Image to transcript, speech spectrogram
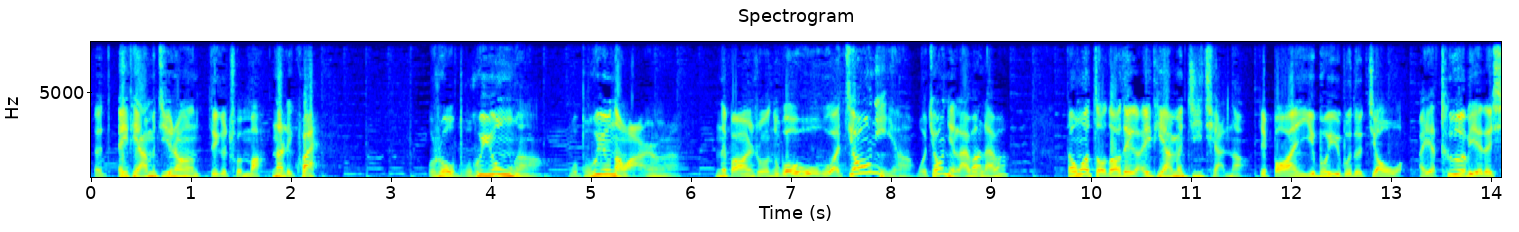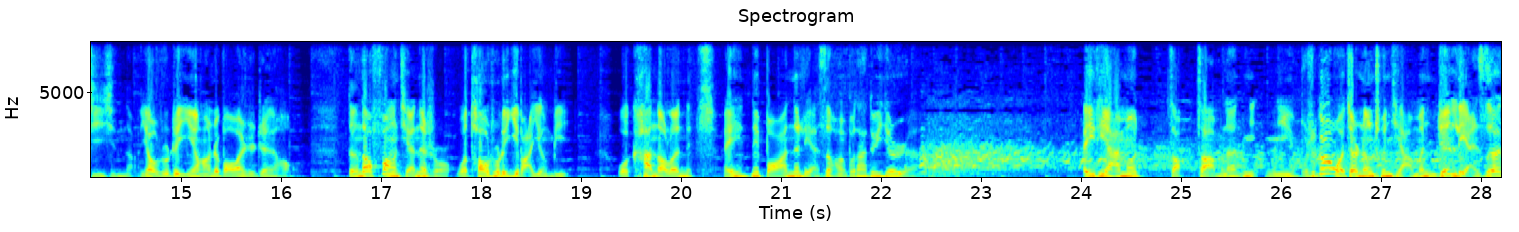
呃，ATM 机上这个存吧，那里快。”我说：“我不会用啊，我不会用那玩意儿啊。”那保安说：“我我我教你呀，我教你来吧，来吧。”等我走到这个 ATM 机前呢，这保安一步一步的教我，哎呀，特别的细心呐。要说这银行这保安是真好。等到放钱的时候，我掏出了一把硬币，我看到了那，哎，那保安的脸色好像不大对劲儿啊。ATM 怎怎么了？你你不是告诉我这儿能存钱吗？你这脸色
